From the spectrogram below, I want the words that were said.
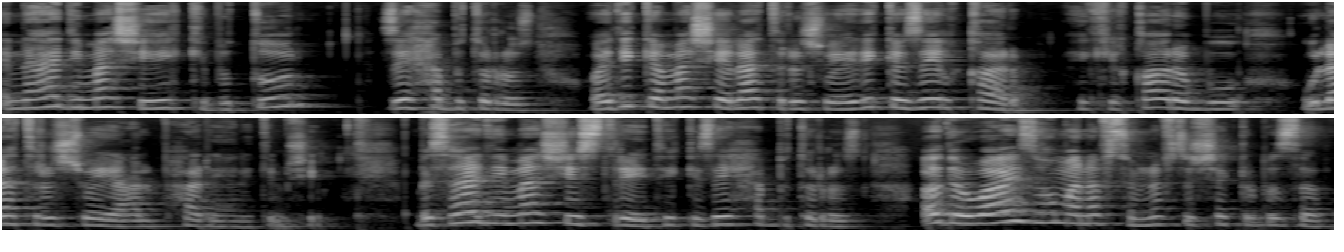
إن هذه ماشية هيك بالطول زي حبة الرز وهذيك ماشية lateral شوية هذيك زي القارب هيك قارب و... و lateral شوية على البحر يعني تمشي. بس هذه ماشية straight هيك زي حبة الرز. Otherwise هما نفسهم نفس الشكل بالضبط.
